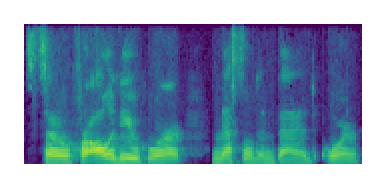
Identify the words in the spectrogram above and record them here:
so for all of you who are nestled in bed or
